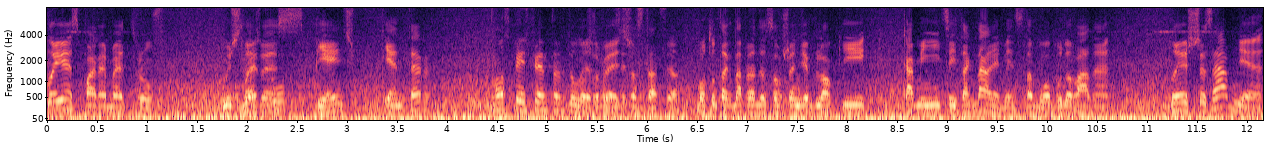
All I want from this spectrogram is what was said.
No jest parę metrów. Myślę, Metrów? że z pięć pięter, No z pięć pięter w dół jest być. ta stacja. bo tu tak naprawdę są wszędzie bloki, kamienice i tak dalej, więc to było budowane no jeszcze za mnie,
